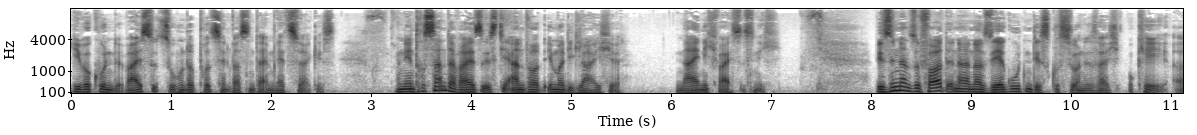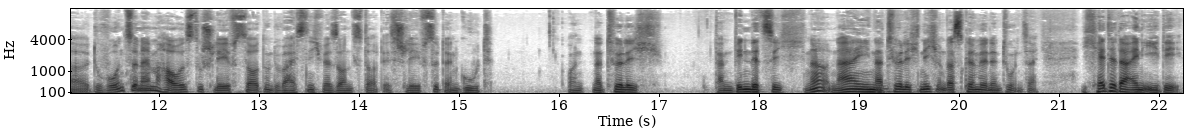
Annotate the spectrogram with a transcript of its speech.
Lieber Kunde, weißt du zu 100 Prozent, was in deinem Netzwerk ist? Und interessanterweise ist die Antwort immer die gleiche. Nein, ich weiß es nicht. Wir sind dann sofort in einer sehr guten Diskussion. Da sage ich, okay, äh, du wohnst in einem Haus, du schläfst dort und du weißt nicht, wer sonst dort ist. Schläfst du dann gut? Und natürlich, dann bindet sich, ne? nein, natürlich nicht. Und was können wir denn tun? Ich, ich hätte da eine Idee.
